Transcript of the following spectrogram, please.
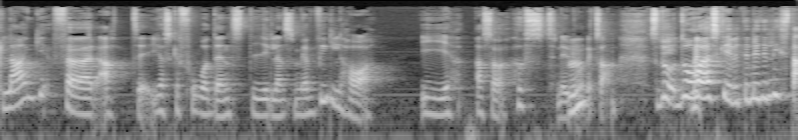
plagg för att jag ska få den stilen som jag vill ha i alltså höst nu då Mm. liksom. Så då, då Men- har jag skrivit en liten lista.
